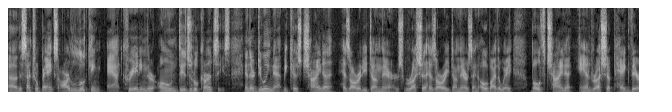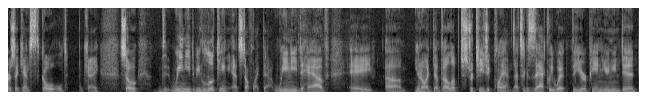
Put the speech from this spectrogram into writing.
Uh, the central banks are looking at creating their own digital currencies, and they're doing that because China has already done theirs, Russia has already done theirs, and oh by the way, both China and Russia peg theirs against gold. Okay, so we need to be looking at stuff like that. We need to have a um, you know a developed strategic plan. That's exactly what the European Union did.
